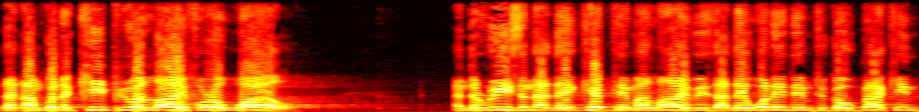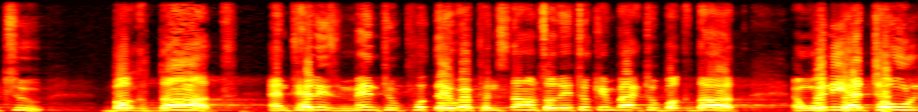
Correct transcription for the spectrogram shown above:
that I'm going to keep you alive for a while. And the reason that they kept him alive is that they wanted him to go back into Baghdad and tell his men to put their weapons down. So they took him back to Baghdad. And when he had told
